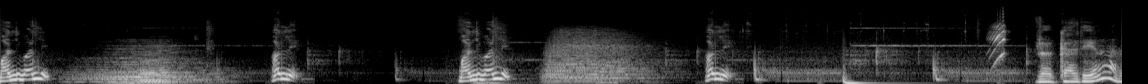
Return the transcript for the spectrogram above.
මල්ලි මල්ලි මල්ලි මල්ලි මල්ලි මල්ලි රොක්කල් තියෙනවාද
